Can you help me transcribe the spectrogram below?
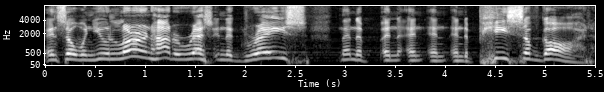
And so when you learn how to rest in the grace and the and, and, and, and the peace of God,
